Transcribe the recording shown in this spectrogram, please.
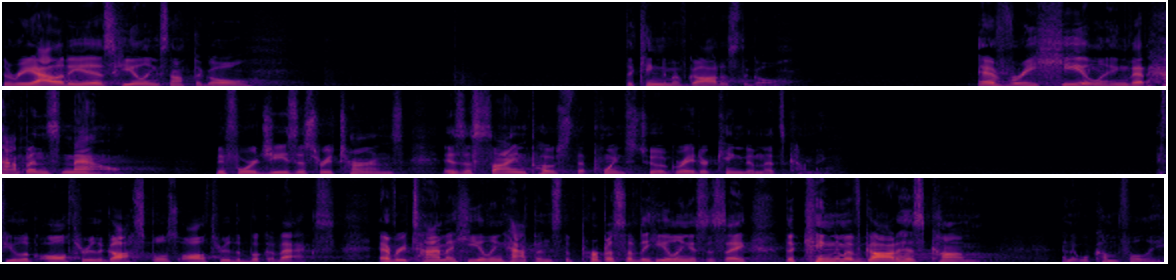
The reality is, healing's not the goal, the kingdom of God is the goal. Every healing that happens now before Jesus returns is a signpost that points to a greater kingdom that's coming. If you look all through the Gospels, all through the book of Acts, every time a healing happens, the purpose of the healing is to say, the kingdom of God has come, and it will come fully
